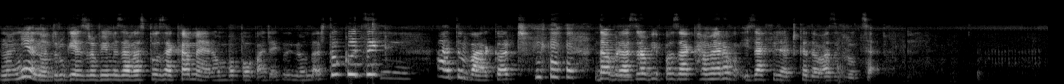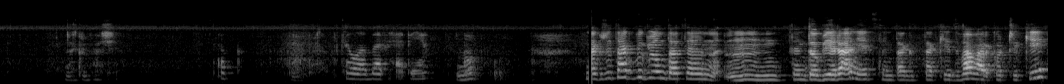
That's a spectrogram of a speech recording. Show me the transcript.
No nie, no drugie zrobimy zaraz poza kamerą, bo popatrz jak wyglądasz. Tu kucyk, a tu warkocz. Dobra, zrobię poza kamerą i za chwileczkę do Was wrócę. Nagrywa się. Tak. Cała bateria. No. Także tak wygląda ten, mm, ten dobieraniec, ten tak, takie dwa warkoczyki.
